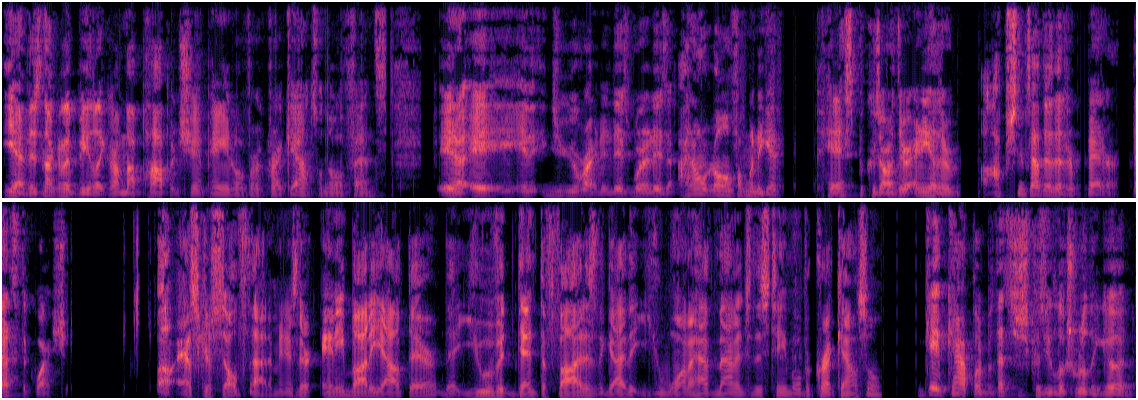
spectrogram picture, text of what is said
Yeah, there's not going to be like, I'm not popping champagne over a Craig Counsell, no offense. Yeah, it, it, you're right. It is what it is. I don't know if I'm going to get pissed because are there any other options out there that are better? That's the question. Well, ask yourself that. I mean, is there anybody out there that you have identified as the guy that you want to have manage this team over Craig Counsell? Gabe Kapler, but that's just because he looks really good.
